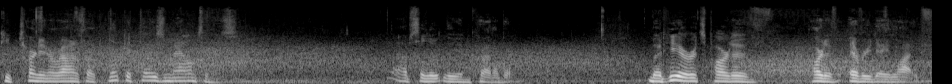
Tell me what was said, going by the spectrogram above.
keep turning around. It's like, look at those mountains. Absolutely incredible. But here it's part of part of everyday life.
